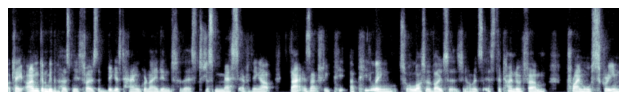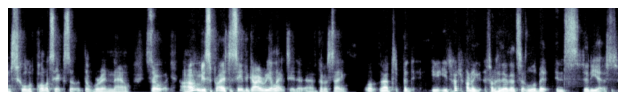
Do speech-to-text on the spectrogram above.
okay i'm going to be the person who throws the biggest hand grenade into this to just mess everything up that is actually pe- appealing to a lot of voters you know it's it's the kind of um, primal scream school of politics that, that we're in now so i wouldn't be surprised to see the guy reelected i've got to say well that's but you, you touched upon something there that's a little bit insidious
